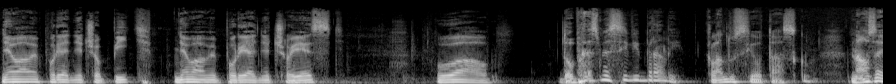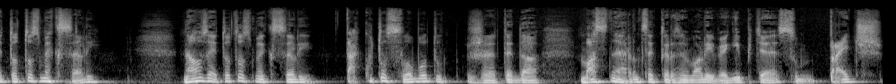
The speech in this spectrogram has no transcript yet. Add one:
nemáme poriadne čo piť, nemáme poriadne čo jesť. Wow, dobre sme si vybrali. Kladu si otázku. Naozaj toto sme chceli? Naozaj toto sme chceli? Takúto slobodu, že teda masné hrnce, ktoré sme mali v Egypte, sú preč.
